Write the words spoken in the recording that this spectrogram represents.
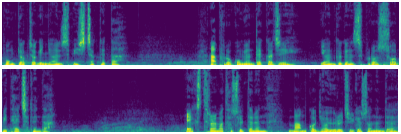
본격적인 연습이 시작됐다. 앞으로 공연 때까지 연극 연습으로 수업이 대체된다. 엑스트라를 맡았을 때는 마음껏 여유를 즐겼었는데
